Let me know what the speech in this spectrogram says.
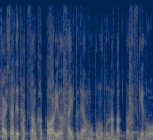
会社でたくさん関わるようなタイプではもともとなかったですけど、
